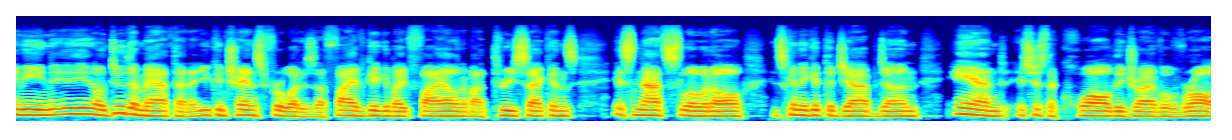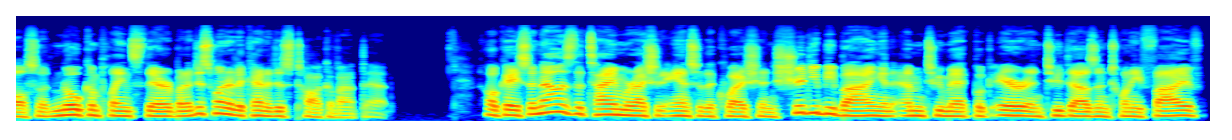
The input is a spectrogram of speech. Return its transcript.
I mean, you know, do the math on it. You can transfer what is a five gigabyte file in about three seconds. It's not slow at all. It's going to get the job done. And it's just a quality drive overall. So no complaints there. But I just wanted to kind of just talk about that. Okay, so now is the time where I should answer the question, should you be buying an M2 MacBook Air in 2025?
